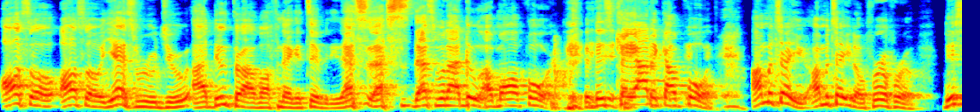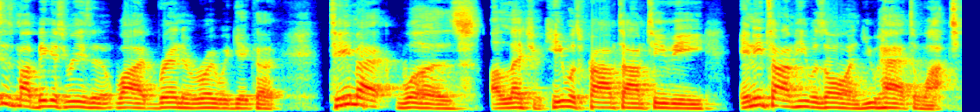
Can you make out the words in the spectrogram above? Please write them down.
also, also, yes, Rude Drew, I do thrive off negativity. That's that's that's what I do. I'm all for it. If it's chaotic, I'm for it. I'm gonna tell you. I'm gonna tell you though, for real, for real. This is my biggest reason why Brandon Roy would get cut. T Mac was electric. He was primetime TV. Anytime he was on, you had to watch.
